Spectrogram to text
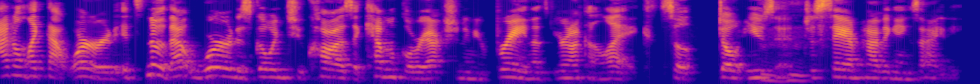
I don't like that word. It's no, that word is going to cause a chemical reaction in your brain that you're not going to like. So don't use Mhm. it. Just say I'm having anxiety.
